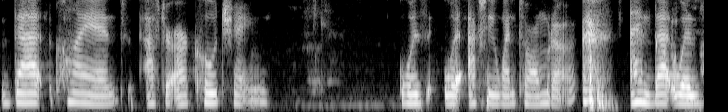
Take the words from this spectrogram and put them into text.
that client after our coaching was what actually went to umrah. And that was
